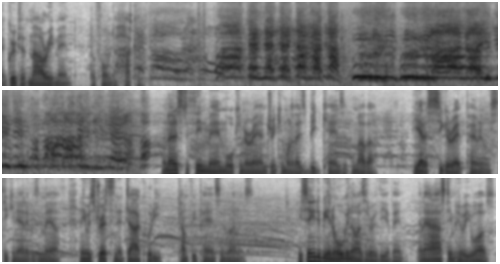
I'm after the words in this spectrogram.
a group of Maori men performed a haka. I noticed a thin man walking around drinking one of those big cans of mother. He had a cigarette permanently sticking out of his mouth, and he was dressed in a dark hoodie, comfy pants, and runners. He seemed to be an organiser of the event, and I asked him who he was.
